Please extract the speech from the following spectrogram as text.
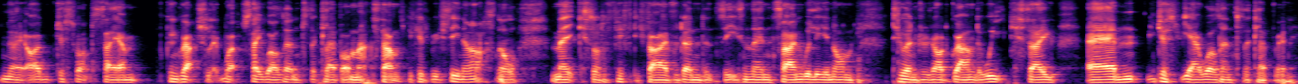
note, I just want to say I'm congratulate well, say well done to the club on that stance because we've seen Arsenal make sort of 55 redundancies and then sign Willian on 200 odd grand a week. So um, just yeah, well done to the club really.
